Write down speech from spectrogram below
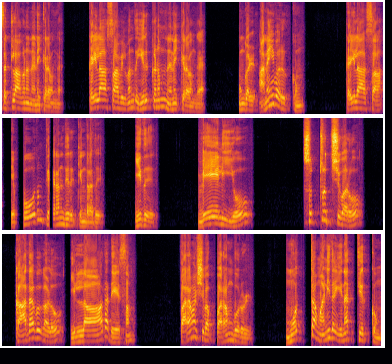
செட்டில் ஆகணும்னு நினைக்கிறவங்க கைலாசாவில் வந்து இருக்கணும்னு நினைக்கிறவங்க உங்கள் அனைவருக்கும் கைலாசா எப்போதும் திறந்திருக்கின்றது. இது வேலியோ சுற்றுச்சுவரோ கதவுகளோ இல்லாத தேசம். பரமசிவ பரம்பொருள் மொத்த மனித இனத்திற்கும்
